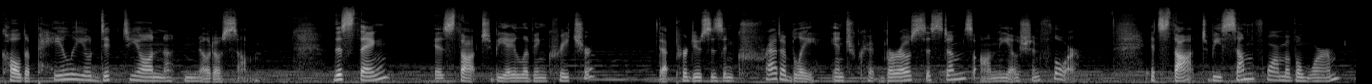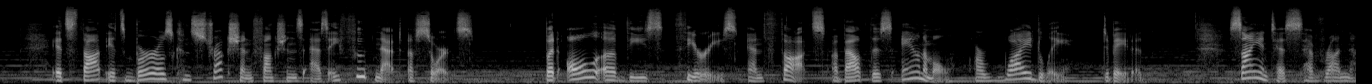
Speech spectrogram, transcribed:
called a Paleodictyon nodosum. This thing is thought to be a living creature that produces incredibly intricate burrow systems on the ocean floor. It's thought to be some form of a worm. It's thought its burrow's construction functions as a food net of sorts. But all of these theories and thoughts about this animal are widely debated. Scientists have run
